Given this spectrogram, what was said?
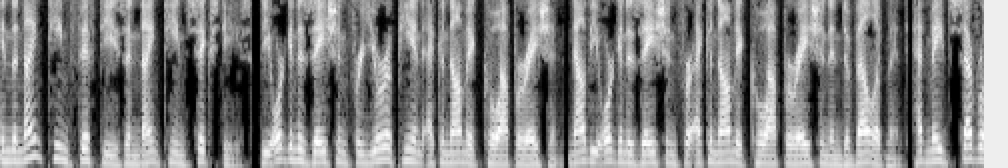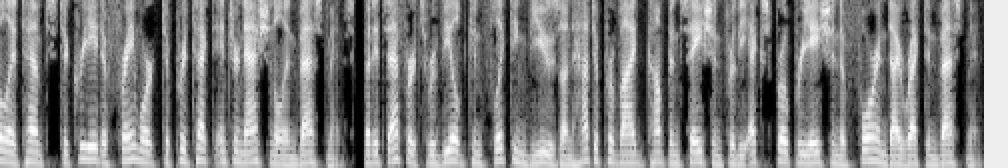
In the 1950s and 1960s, the Organization for European Economic Cooperation now the Organization for Economic Cooperation and Development had made several attempts to create a framework to protect international investments, but its efforts revealed conflicting views on how to provide compensation for the expropriation of foreign direct investment.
